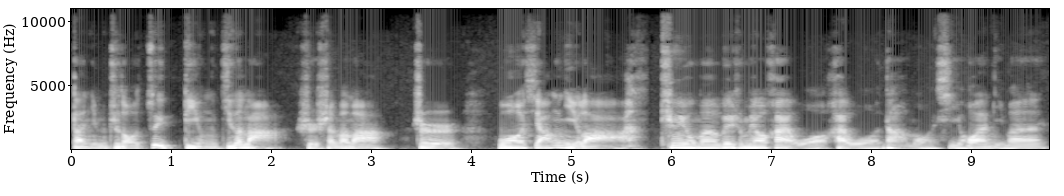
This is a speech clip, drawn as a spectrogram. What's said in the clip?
但你们知道最顶级的辣是什么吗？是我想你啦！听友们为什么要害我？害我那么喜欢你们？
